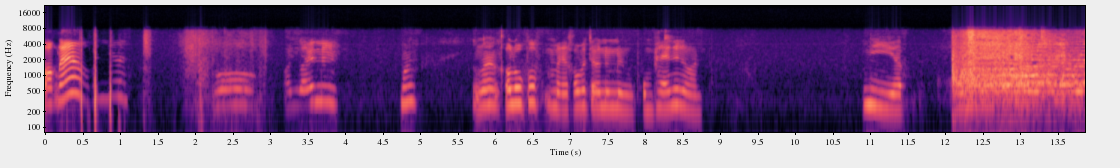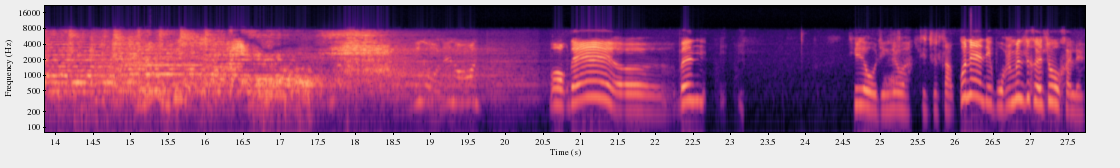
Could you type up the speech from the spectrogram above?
บอกแล้วเป็นไงโอ้อันไรนี่มั้งตรงนั้นเขารู้ปุ๊บแหมเขามาเจอหนึ่งหนึ่งผมแพ้แน่นอน นี่ครับนี่โดนแน่นอนบอกได้เออเป็น ที่โดจริงด้วยว่ะสี่จุดสามก็แน่ดิผมยังไม่เคยสู้ใครเลย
